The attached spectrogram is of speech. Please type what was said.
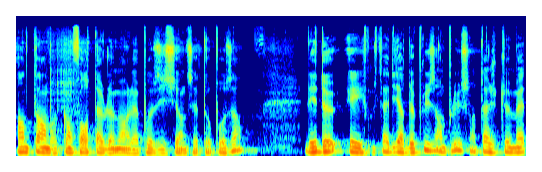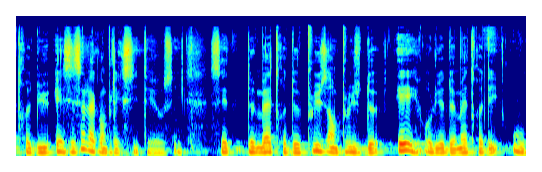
entendre confortablement la position de cet opposant, les deux et, c'est-à-dire de plus en plus on tâche de mettre du et. C'est ça la complexité aussi, c'est de mettre de plus en plus de et au lieu de mettre des ou.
